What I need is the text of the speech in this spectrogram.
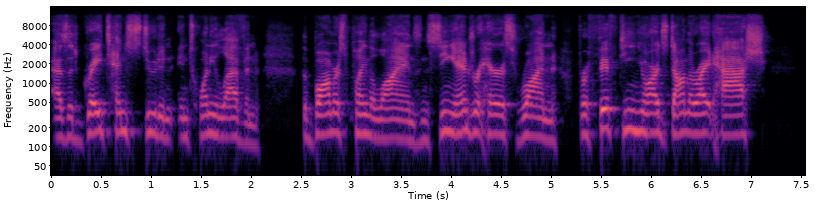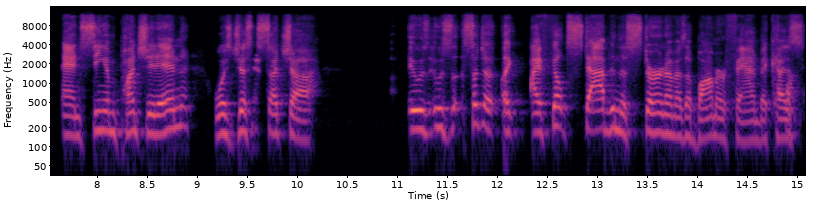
as a grade 10 student in 2011 the Bombers playing the Lions and seeing Andrew Harris run for 15 yards down the right hash and seeing him punch it in was just such a it was it was such a like I felt stabbed in the sternum as a bomber fan because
